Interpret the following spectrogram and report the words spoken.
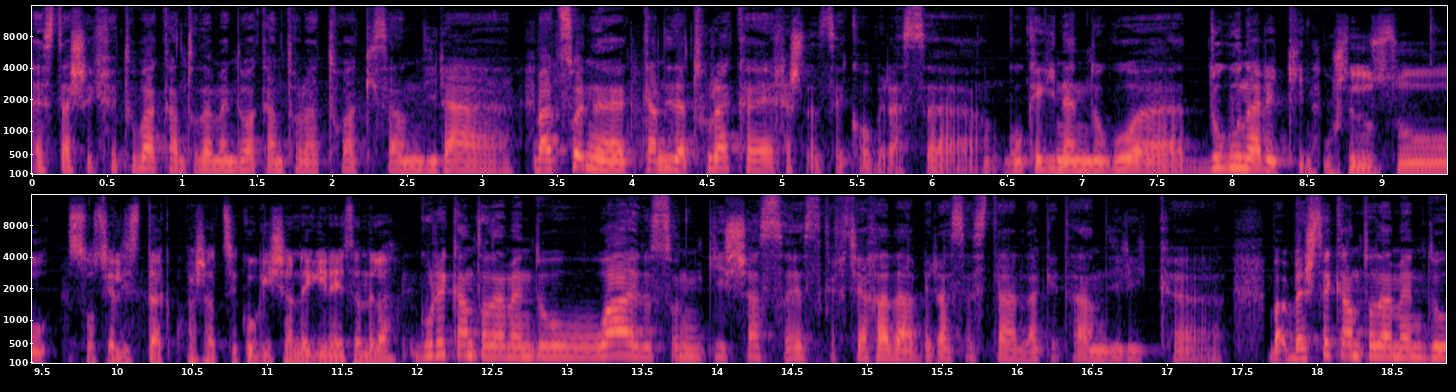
ez da sekretu bat, kantonamenduak antolatuak izan dira, batzuen uh, kandidaturak uh, beraz, uh, guk eginen dugu uh, dugunarekin. Uste duzu sozialistak pasatzeko gisan egina izan dela? Gure kantonamendua edo zon gisaz ezkertiara da, beraz ez da aldaketa handirik. Uh, ba, beste kantonamendu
